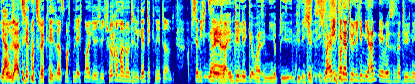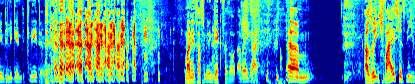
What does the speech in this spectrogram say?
Ja. Oh ja, erzählt mal zu der Knete. Das macht mich echt neugierig. Ich höre immer nur intelligente Knete und hab's ja nicht sehen Naja, können. intelligent, weiß ich nicht, ob die intelligent Ich- ich Wenn weiß ich nicht, die natürlich in die Hand nehme, ist es natürlich eine intelligente Knete. Mann, jetzt hast du mir den Gag versaut, aber egal. ähm, also ich weiß jetzt nicht,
